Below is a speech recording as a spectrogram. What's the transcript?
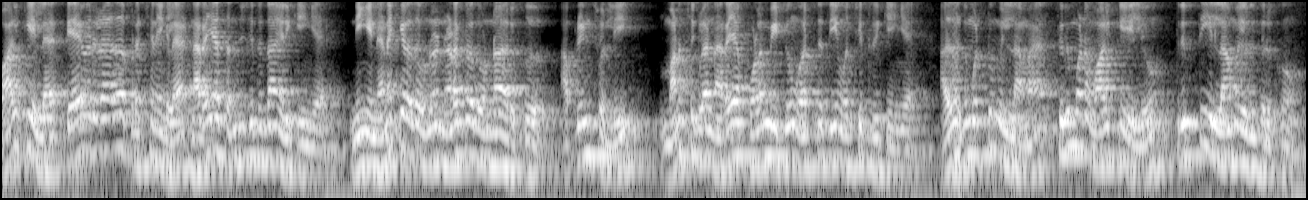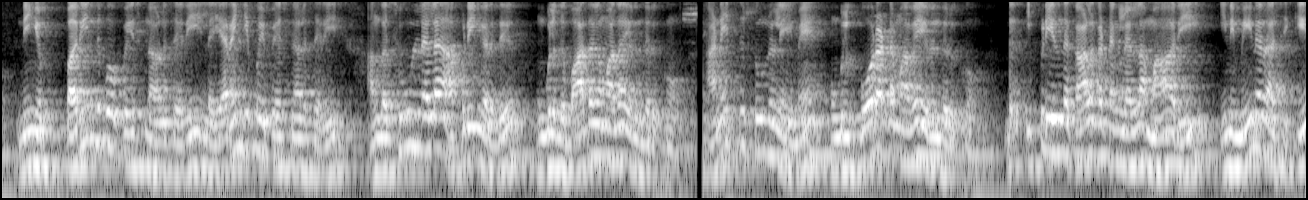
வாழ்க்கையில் தேவையில்லாத பிரச்சனைகளை நிறையா சந்திச்சுட்டு தான் இருக்கீங்க. நீங்கள் நினைக்கிறது ஒன்று நடக்கிறது ஒன்றா இருக்குது அப்படின்னு சொல்லி மனசுக்குள்ள நிறையா புலம்பிட்டும் வருத்தத்தையும் வச்சுட்டு இருக்கீங்க. அது அது மட்டும் இல்லாமல் திருமண வாழ்க்கையிலும் திருப்தி இல்லாமல் இருந்திருக்கும். நீங்கள் பரிந்து போய் பேசினாலும் சரி இல்லை இறங்கி போய் பேசினாலும் சரி அங்கே சூழ்நிலை அப்படிங்கிறது உங்களுக்கு பாதகமாக தான் இருந்திருக்கும். அனைத்து சூழ்நிலையுமே உங்களுக்கு போராட்டமாகவே இருந்திருக்கும். இப்படி இருந்த காலகட்டங்கள் எல்லாம் மாறி இனி மீனராசிக்கு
